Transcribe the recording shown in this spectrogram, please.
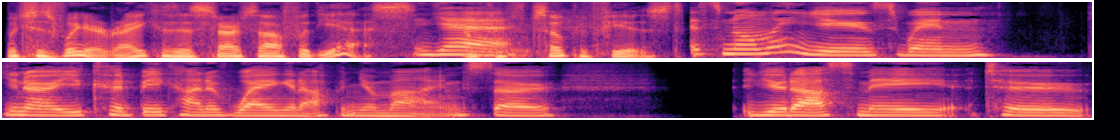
Which is weird, right? Because it starts off with yes. I'm Yeah. so confused. It's normally used when, you know, you could be kind of weighing it up in your mind. So you'd ask me to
